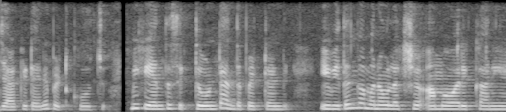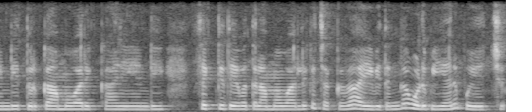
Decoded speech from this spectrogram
జాకెట్ అయినా పెట్టుకోవచ్చు. మీకు ఎంత శక్తి ఉంటే అంత పెట్టండి. ఈ విధంగా మనం లక్ష్మి అమ్మవారికి కానివ్వండి దుర్గా అమ్మవారికి కానివ్వండి శక్తి దేవతల అమ్మవార్లకి చక్కగా ఈ విధంగా వడి బియ్యాన్ని పోయొచ్చు.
